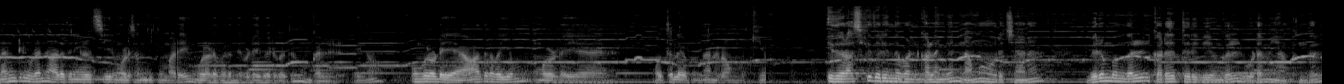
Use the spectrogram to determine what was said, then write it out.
நன்றியுடன் அடுத்த நிகழ்ச்சியில் உங்களை சந்திக்கும் வரை உங்களிடமிருந்து விடைபெறுவது உங்கள் வினோ. உங்களுடைய ஆதரவையும் உங்களுடைய ஒத்துழைப்பும் தான் எனக்கு ரொம்ப முக்கியம். இது ரசிக்க தெரிந்தவன் கலைஞன் நம்ம ஒரு சேனல். விரும்புங்கள் கருத்து தெரிவியுங்கள் உடமையாக்குங்கள்.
